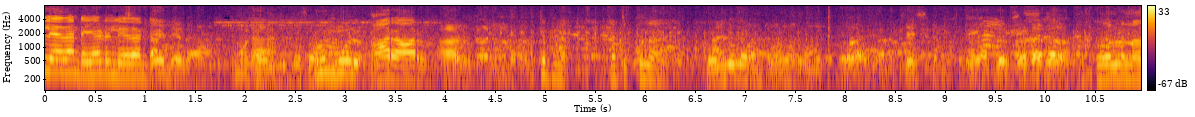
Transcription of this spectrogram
లేదంట ఏడు లేదంట. మూడా? ఆరు ఆరు. ఆరు. చెప్పున్నా నా చెప్పున్నా తెల్లులో నాకు చేసిద్దాం అప్లోడ్ పోతాడు ఫోన్లో నా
